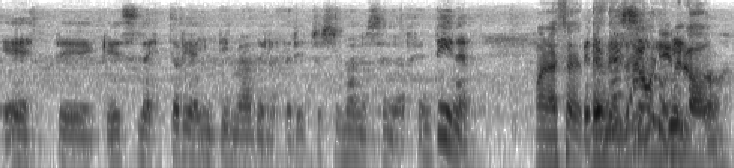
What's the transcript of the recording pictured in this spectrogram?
este, que es la historia íntima de los derechos humanos en la Argentina. Bueno, desde ya es un libro,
